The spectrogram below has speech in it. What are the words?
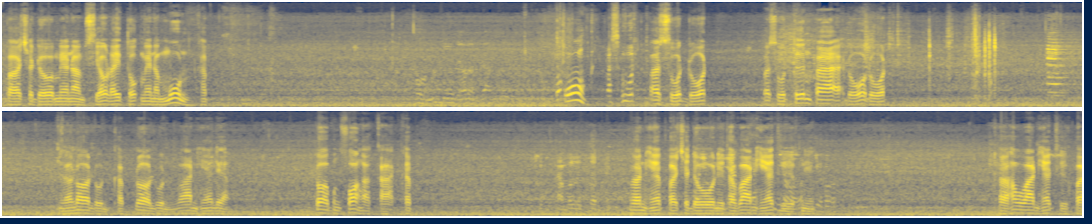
ปลาชะโดแม่น้ำเสียวไหลตกแม่น้ำมูลครับโอ้ปลาสูตรปลาสูดโดดปลาสูดตื้นปลาโดโดดแล้วล่อหลุนครับล่อหลุนว่านแหแล้วล่อบึงฟ้องอากาศครับน้ำมันเลยต้นว่านแหปลาชะโดนี่ถ้าว่านแหถือกนี่ ถ้าเฮาว่านแหถือกปลา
